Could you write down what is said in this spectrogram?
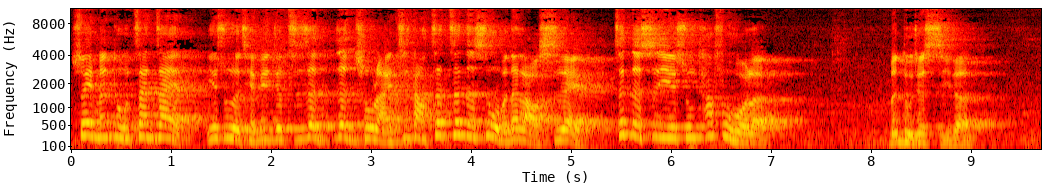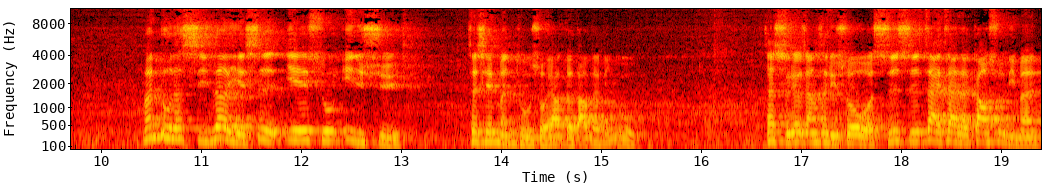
所以门徒站在耶稣的前面就知认认出来，知道这真的是我们的老师哎，真的是耶稣，他复活了，门徒就喜乐。门徒的喜乐也是耶稣应许这些门徒所要得到的礼物。在十六章这里说：“我实实在在的告诉你们，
